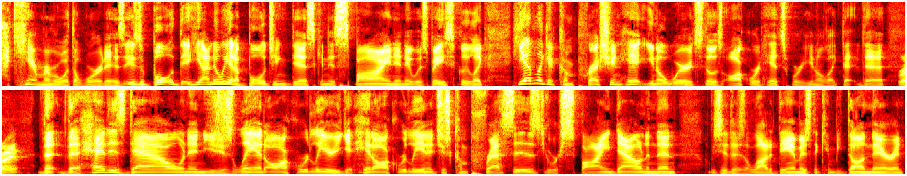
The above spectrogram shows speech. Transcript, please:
I can't remember what the word is. Is a bul- he, I know he had a bulging disc in his spine, and it was basically like he had like a compression hit, you know, where it's those awkward hits where you know, like the the right the the head is down and you just land awkwardly, or you get hit awkwardly, and it just compresses your spine down, and then obviously there's a lot of damage that can be done there, and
